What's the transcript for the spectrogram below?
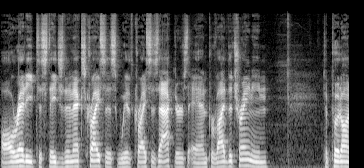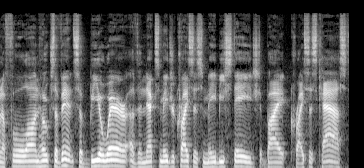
all ready to stage the next crisis with crisis actors and provide the training to put on a full on hoax event. So be aware of the next major crisis may be staged by Crisis Cast.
